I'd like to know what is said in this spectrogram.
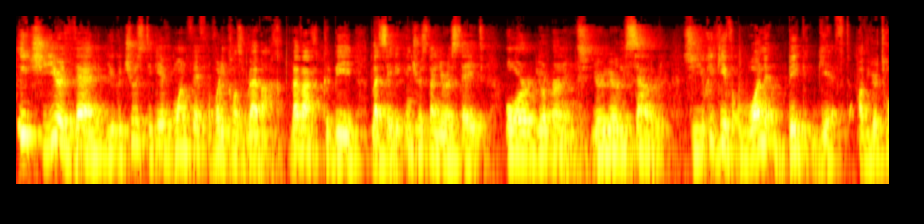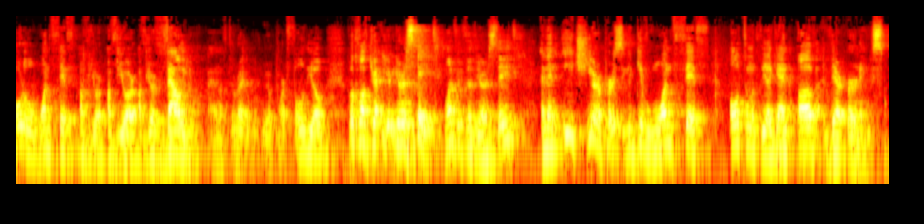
Each year, then, you could choose to give one fifth of what he calls revach. Revach could be, let's say, the interest on your estate or your earnings, your yearly salary. So you could give one big gift of your total one fifth of your of your of your value. I don't know if the right your portfolio. We'll call it your, your, your estate. One fifth of your estate, and then each year a person could give one fifth ultimately, again, of their earnings.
